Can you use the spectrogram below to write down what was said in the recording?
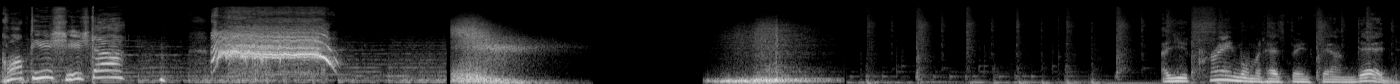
Cop his sister? A Ukraine woman has been found dead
